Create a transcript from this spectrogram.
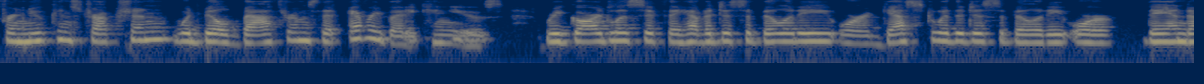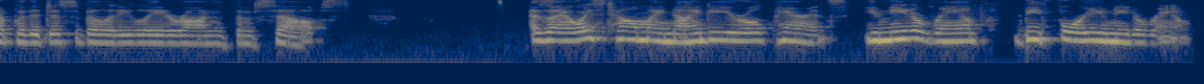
for new construction would build bathrooms that everybody can use, regardless if they have a disability or a guest with a disability or they end up with a disability later on themselves. As I always tell my 90 year old parents, you need a ramp before you need a ramp.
